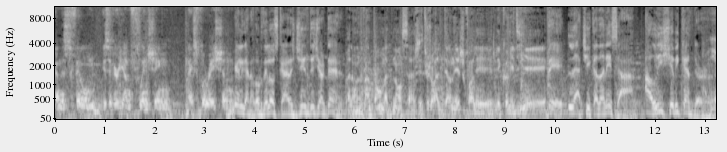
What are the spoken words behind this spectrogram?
and this film is a very unflinching. El ganador del Oscar, Jean Desjardins. De 20 ans maintenant, ça, j'ai toujours alterné, je crois, les, les comédies et... De La chica danesa, Alicia Vikander. I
